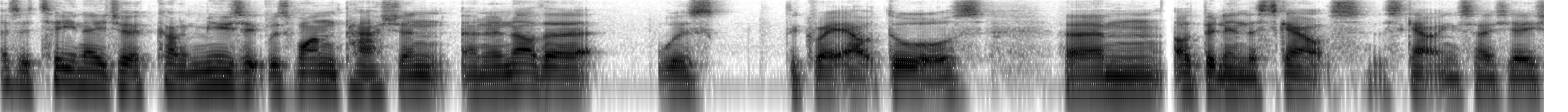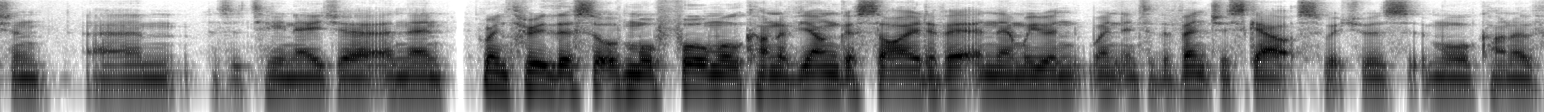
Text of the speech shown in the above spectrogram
as a teenager, kind of music was one passion, and another was the great outdoors. Um, I'd been in the Scouts, the Scouting Association, um, as a teenager, and then went through the sort of more formal kind of younger side of it, and then we went, went into the Venture Scouts, which was more kind of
